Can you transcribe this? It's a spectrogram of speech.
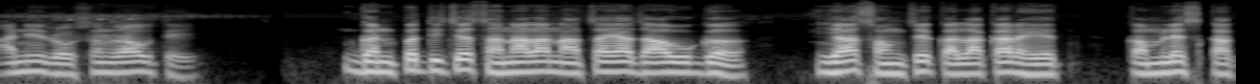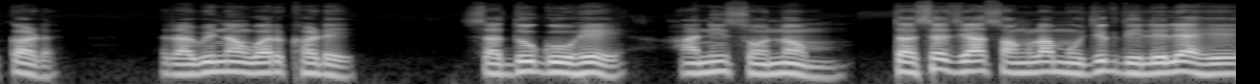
आणि रोशन रावते. गणपतीच्या सणाला नाचाया जाऊ ग. या सॉन्गचे कलाकार आहेत कमलेश काकड रवीना वरखडे सदू गुहे आणि सोनम. तसेच या सॉन्गला म्युझिक दिलेले आहे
